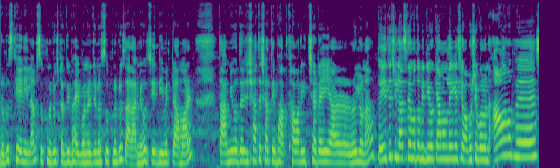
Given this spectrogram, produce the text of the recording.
নুডলস খেয়ে নিলাম। স্যুপ নুডলসটা দুই ভাই বোনের জন্য স্যুপ নুডলস আর আমি হচ্ছে ডিমেরটা আমার। তা আমি ওদের সাথে সাথে ভাত খাওয়ার ইচ্ছাটাই আর রইল না। তো এই তো ছিল আজকের মতো ভিডিও কেমন লেগেছে অবশ্যই বলবেন হাফেজ!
